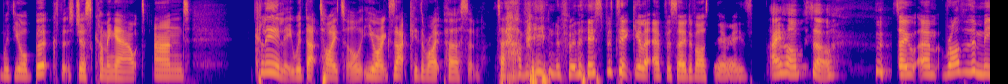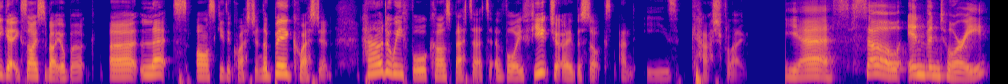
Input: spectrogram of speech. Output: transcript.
with your book that's just coming out. And clearly, with that title, you are exactly the right person to have in for this particular episode of our series. I hope so. so, um, rather than me get excited about your book, uh, let's ask you the question, the big question. How do we forecast better to avoid future overstocks and ease cash flow? Yes. So, inventory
